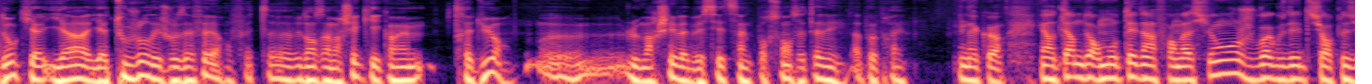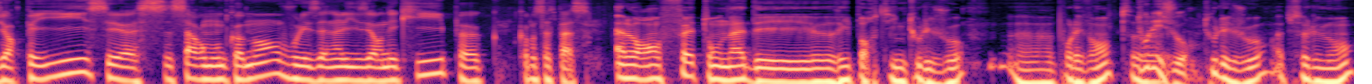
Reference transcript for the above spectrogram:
donc, il y, a, toujours des choses à faire, en fait, dans un marché qui est quand même très dur. le marché va baisser de 5% cette année, à peu près. D'accord. Et en termes de remontée d'informations, je vois que vous êtes sur plusieurs pays. Euh, ça remonte comment? Vous les analysez en équipe? Euh, Comment ça se passe? Alors en fait, on a des reporting tous les jours euh, pour les ventes. Tous les jours Tous les jours, absolument.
